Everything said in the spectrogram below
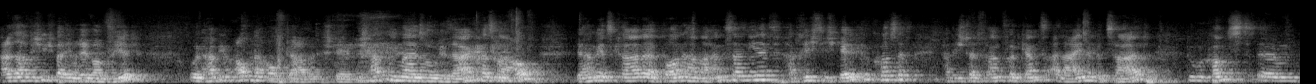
Also habe ich mich bei ihm revanchiert und habe ihm auch eine Aufgabe gestellt. Ich habe ihm mal so gesagt, pass mal auf, wir haben jetzt gerade Bornheimer Hang saniert, hat richtig Geld gekostet, hat die Stadt Frankfurt ganz alleine bezahlt. Du bekommst ähm,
